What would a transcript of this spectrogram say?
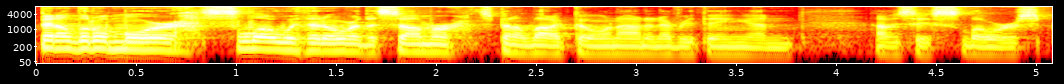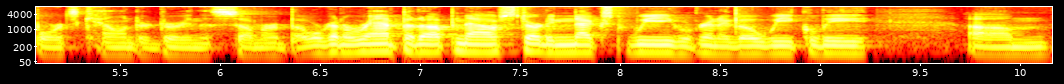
been a little more slow with it over the summer. It's been a lot going on and everything, and obviously a slower sports calendar during the summer. But we're going to ramp it up now starting next week. We're going to go weekly. Um,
